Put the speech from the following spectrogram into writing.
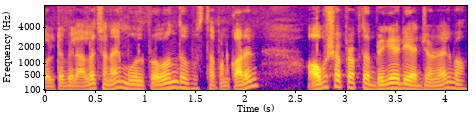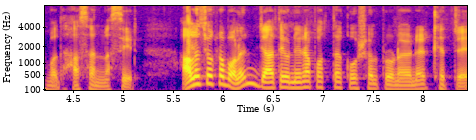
গোলটেবিল আলোচনায় মূল প্রবন্ধ উপস্থাপন করেন অবসরপ্রাপ্ত ব্রিগেডিয়ার জেনারেল মোহাম্মদ হাসান নাসির। আলোচকরা বলেন, জাতীয় নিরাপত্তা কৌশল প্রণয়নের ক্ষেত্রে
